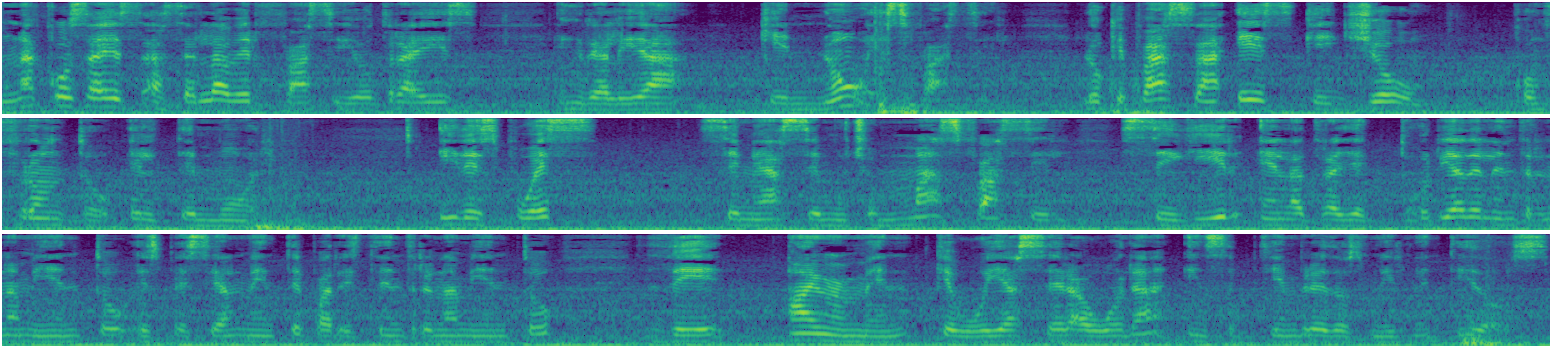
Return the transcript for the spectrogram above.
una cosa es hacerla ver fácil y otra es en realidad que no es fácil. Lo que pasa es que yo confronto el temor y después se me hace mucho más fácil seguir en la trayectoria del entrenamiento, especialmente para este entrenamiento de Ironman que voy a hacer ahora en septiembre de 2022.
